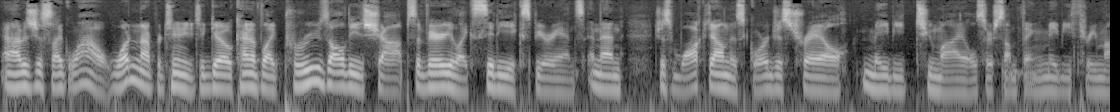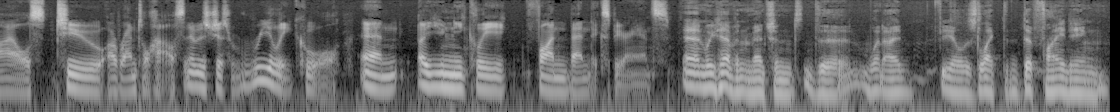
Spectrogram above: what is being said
And I was just like, wow, what an opportunity to go kind of like peruse all these shops, a very like city experience, and then just walk down this gorgeous trail, maybe two miles or something, maybe three miles to a rental house. And it was just really cool and a uniquely fun bend experience. And we haven't mentioned the what I feel is like the defining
